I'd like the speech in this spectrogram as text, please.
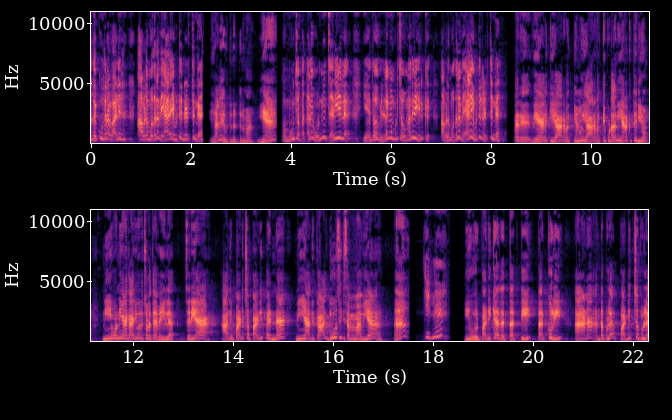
அந்த குதிரை வாழு அவளை முதல்ல வேலையை விட்டு நிறுத்துங்க. ஏழையை விட்டு நிறுத்தணுமா? ஏன்? மூஞ்ச பார்த்தாலே ஒன்றும் சரியில்லை. ஏதோ வில்லங்க முடிச்ச மாதிரி இருக்கு. அவளை முதல்ல வேலையை விட்டு நிறுத்துங்க. பாரு வேலைக்கு யாரை வைக்கணும் யாரை வைக்க கூடாதுன்னு எனக்கு தெரியும். நீ ஒன்னும் எனக்கு அறிவுரை சொல்ல தேவையில்லை. சரியா? அது படிச்ச படிப்பு என்ன? நீ அது கால் தூசிக்கு சமமாவியா? என்ன? நீ ஒரு படிக்காத தத்தி தற்குறி ஆனா அந்த புள்ள படிச்ச புள்ள.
